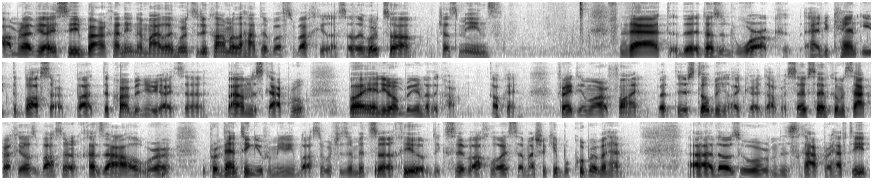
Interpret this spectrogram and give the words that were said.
Am Rav Yaisi bar Chanina my lehurtza de kamer lahater basar b'achila. So lehurtza just means that the, it doesn't work and you can't eat the basar, but the korban your yaitza bayam niskapru, by and you don't bring another carbon. Okay, Frank Gemara, fine, but they're still being Iker Adavar. Seif Seif Kumasakra Chilas Basar. Chazal were preventing you from eating basar, which is a mitzvah, Chiyuv, Diksiv, Achloisa, Mashakipu, Kubra Behem. Uh, those who are Miskapra have to eat.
